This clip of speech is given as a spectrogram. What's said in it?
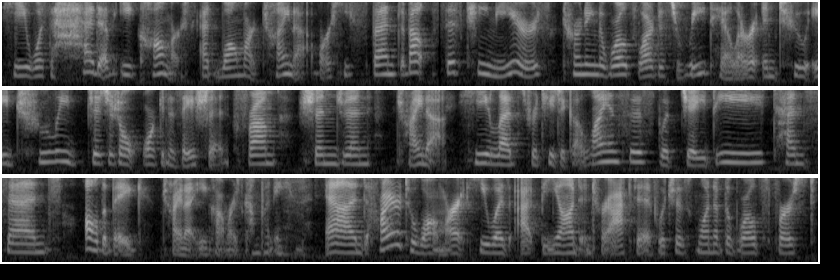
he was the head of e commerce at Walmart China, where he spent about 15 years turning the world's largest retailer into a truly digital organization from Shenzhen, China. He led strategic alliances with JD, Tencent, all the big China e commerce companies. And prior to Walmart, he was at Beyond Interactive, which is one of the world's first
